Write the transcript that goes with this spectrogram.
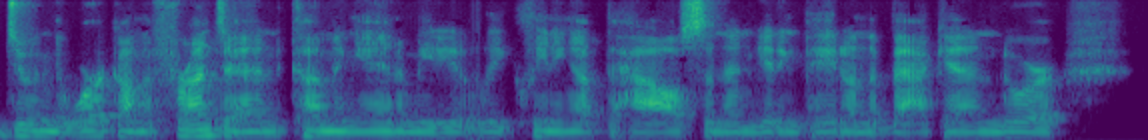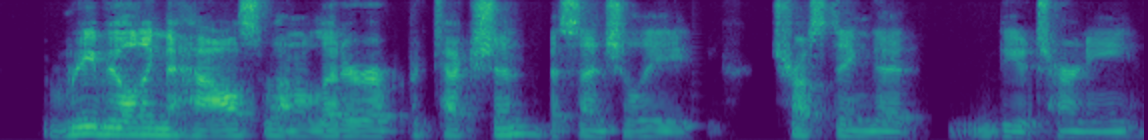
doing the work on the front end coming in immediately cleaning up the house and then getting paid on the back end or rebuilding the house on a letter of protection essentially trusting that the attorney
